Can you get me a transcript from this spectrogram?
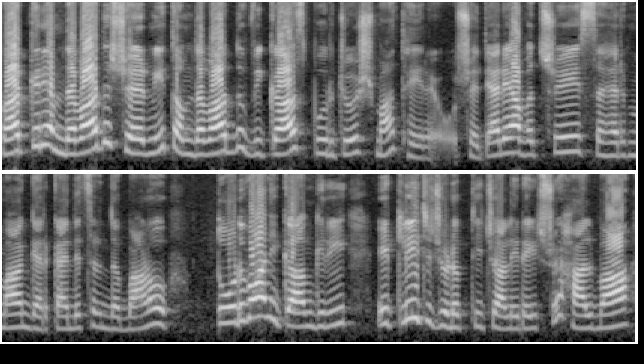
વાત કરીએ અમદાવાદ શહેરની તો અમદાવાદનો વિકાસ પૂરજોશમાં થઈ રહ્યો છે. ત્યારે આ વચ્ચે શહેરમાં ગેરકાયદેસર દબાણો તોડવાની કામગીરી એટલી જ ઝડપથી ચાલી રહી છે. હાલમાં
